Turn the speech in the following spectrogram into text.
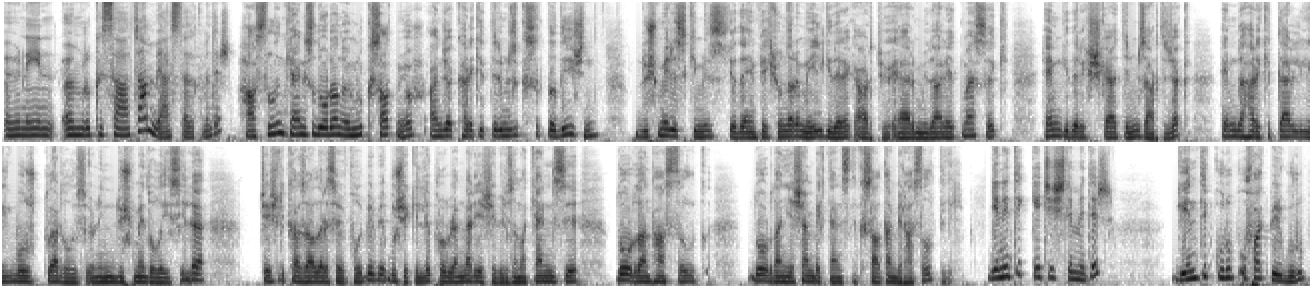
örneğin ömrü kısaltan bir hastalık mıdır? Hastalığın kendisi doğrudan ömrü kısaltmıyor ancak hareketlerimizi kısıtladığı için düşme riskimiz ya da enfeksiyonlara meyil giderek artıyor. Eğer müdahale etmezsek hem giderek şikayetlerimiz artacak hem de hareketlerle ilgili bozukluklar dolayısıyla örneğin düşme dolayısıyla çeşitli kazalara sebep olabilir ve bu şekilde problemler yaşayabiliriz ama kendisi doğrudan hastalık doğrudan yaşam beklentisini kısaltan bir hastalık değil. Genetik geçişli midir? Genetik grup ufak bir grup.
